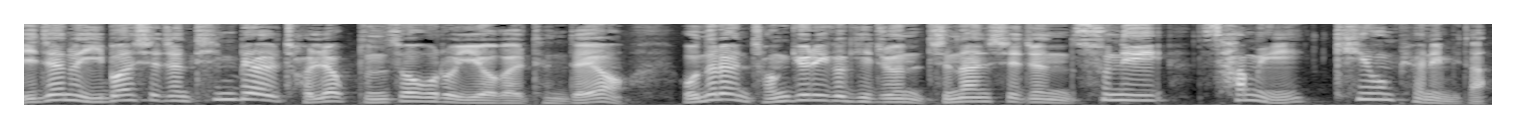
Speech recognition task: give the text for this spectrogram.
이제는 이번 시즌 팀별 전력 분석으로 이어갈 텐데요. 오늘은 정규리그 기준 지난 시즌 순위 3위 키움 편입니다.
